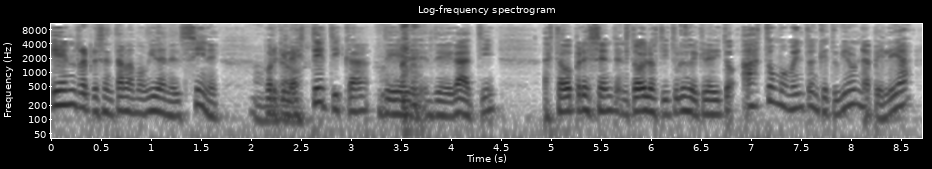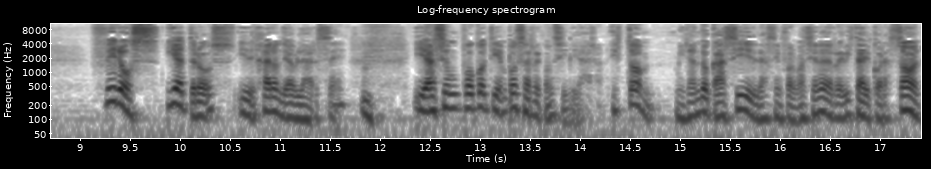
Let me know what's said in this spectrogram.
en representar la movida en el cine, ah, porque la estética de, de Gatti ha estado presente en todos los títulos de crédito hasta un momento en que tuvieron una pelea feroz y atroz y dejaron de hablarse. Mm. Y hace un poco tiempo se reconciliaron. Esto mirando casi las informaciones de Revista del Corazón.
